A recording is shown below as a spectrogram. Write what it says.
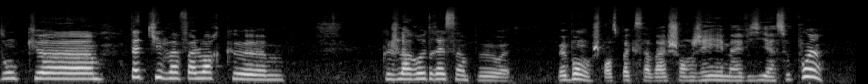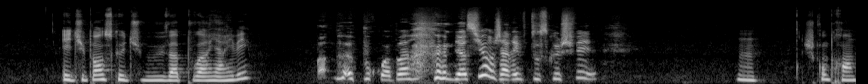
Donc euh, peut-être qu'il va falloir que que je la redresse un peu, ouais. Mais bon, je pense pas que ça va changer ma vie à ce point. Et tu penses que tu vas pouvoir y arriver? Bah, bah, Pourquoi pas? Bien sûr, j'arrive tout ce que je fais. Hmm, je comprends.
